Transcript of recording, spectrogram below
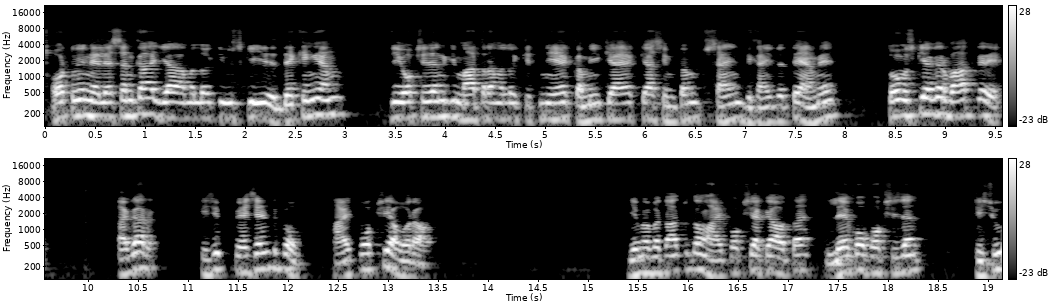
ऑटो इनहेलेशन का या मतलब कि उसकी देखेंगे हम। कि ऑक्सीजन की मात्रा मतलब कितनी है, कमी क्या है, क्या सिम्टम साइन दिखाई देते हैं हमें तो उसकी अगर बात करें, अगर किसी पेशेंट को हाइपोक्सिया हो रहा हो, ये मैं बता चुका हूँ हाइपोक्सिया क्या होता है? Lack of oxygen tissue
